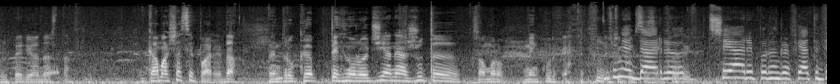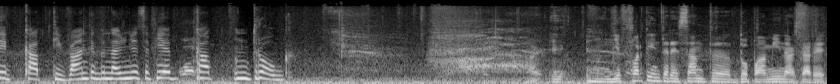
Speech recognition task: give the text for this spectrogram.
în perioada asta. Cam așa se pare, da. Pentru că tehnologia ne ajută, sau mă rog, ne încurcă. Nu știu Bine, cum să dar zic. uh, ce are pornografia atât de captivant când ajunge să fie ca un drog? E, e foarte interesantă dopamina care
